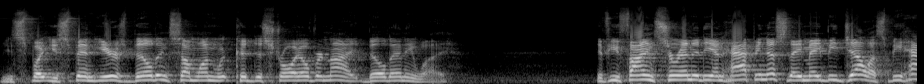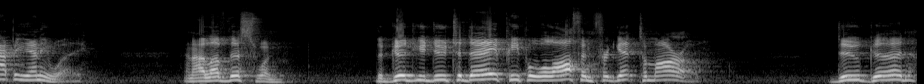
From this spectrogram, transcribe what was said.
You, what you spend years building, someone could destroy overnight. Build anyway. If you find serenity and happiness, they may be jealous. Be happy anyway. And I love this one. The good you do today, people will often forget tomorrow do good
